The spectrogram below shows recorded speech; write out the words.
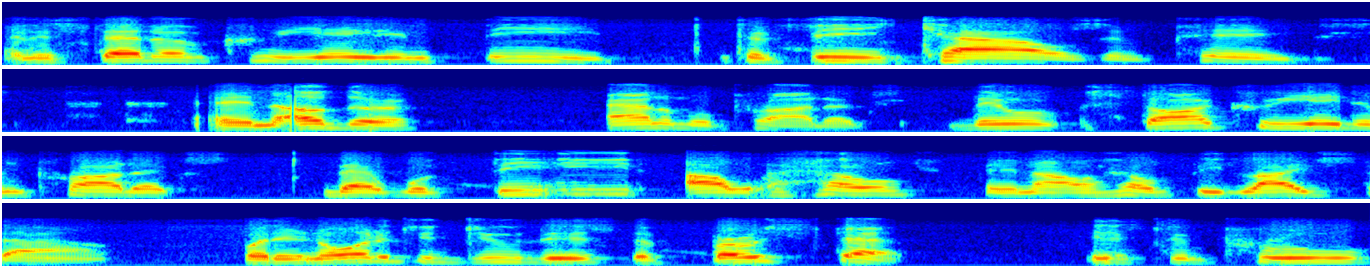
And instead of creating feed to feed cows and pigs and other animal products, they will start creating products that will feed our health and our healthy lifestyle. But in order to do this, the first step is to prove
